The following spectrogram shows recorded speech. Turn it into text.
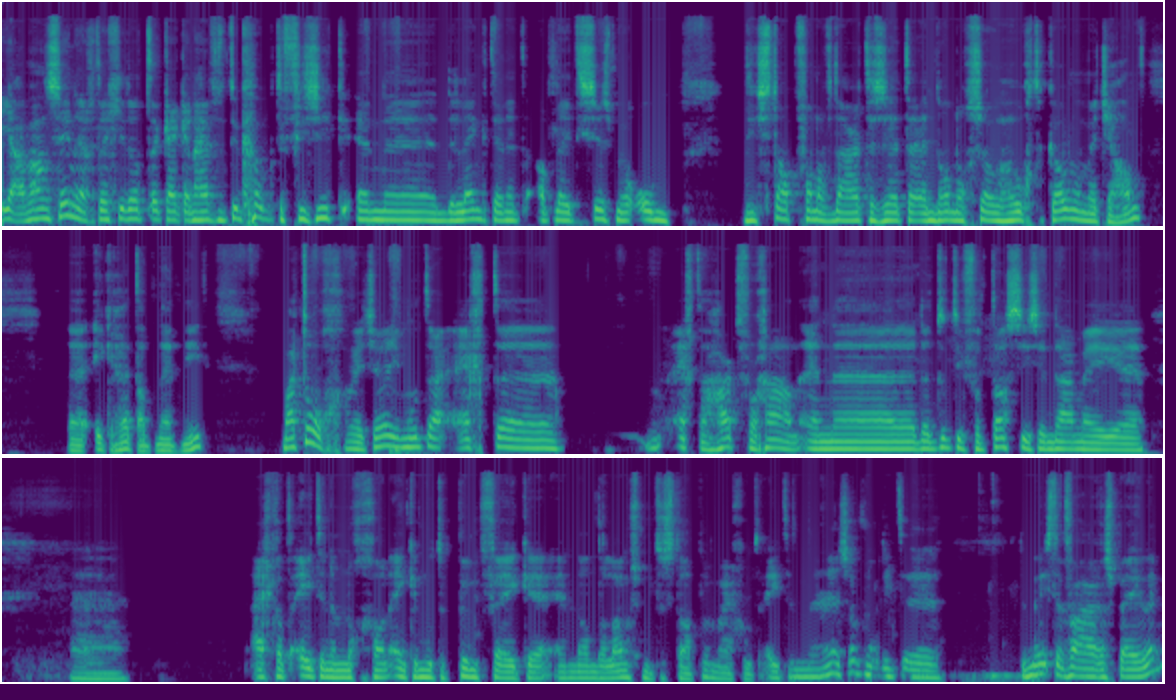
ja, waanzinnig dat je dat. Kijk, en hij heeft natuurlijk ook de fysiek en de lengte en het atleticisme om die stap vanaf daar te zetten en dan nog zo hoog te komen met je hand. ik red dat net niet. Maar toch, weet je, je moet daar echt, uh, echt hard voor gaan. En uh, dat doet hij fantastisch. En daarmee, uh, eigenlijk had Eten hem nog gewoon één keer moeten pumpfaken en dan er langs moeten stappen. Maar goed, Eten is ook nog niet de meest ervaren speler.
